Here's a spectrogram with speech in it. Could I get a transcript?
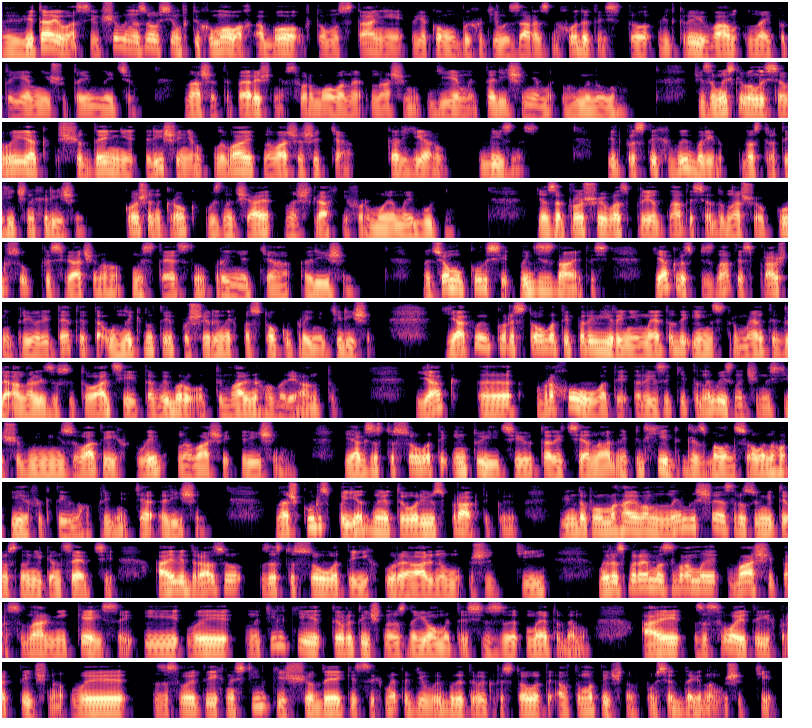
Вітаю вас! Якщо ви не зовсім в тих умовах або в тому стані, в якому ви хотіли зараз знаходитись, то відкрию вам найпотаємнішу таємницю. Наше теперішнє сформоване нашими діями та рішеннями в минулому. Чи замислювалися ви, як щоденні рішення впливають на ваше життя, кар'єру, бізнес? Від простих виборів до стратегічних рішень. Кожен крок визначає наш шлях і формує майбутнє. Я запрошую вас приєднатися до нашого курсу, присвяченого мистецтву прийняття рішень. На цьому курсі ви дізнаєтесь, як розпізнати справжні пріоритети та уникнути поширених пасток у прийнятті рішень, як використовувати перевірені методи і інструменти для аналізу ситуації та вибору оптимального варіанту, як е, враховувати ризики та невизначеності, щоб мінімізувати їх вплив на ваші рішення як застосовувати інтуїцію та раціональний підхід для збалансованого і ефективного прийняття рішень. Наш курс поєднує теорію з практикою. Він допомагає вам не лише зрозуміти основні концепції, а й відразу застосовувати їх у реальному житті. Ми розберемо з вами ваші персональні кейси, і ви не тільки теоретично ознайомитесь з методами, а й засвоїте їх практично. Ви засвоїти їх настільки, що деякі з цих методів ви будете використовувати автоматично в повсякденному житті.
